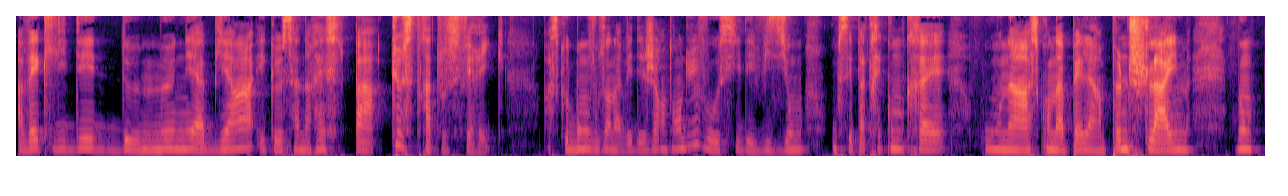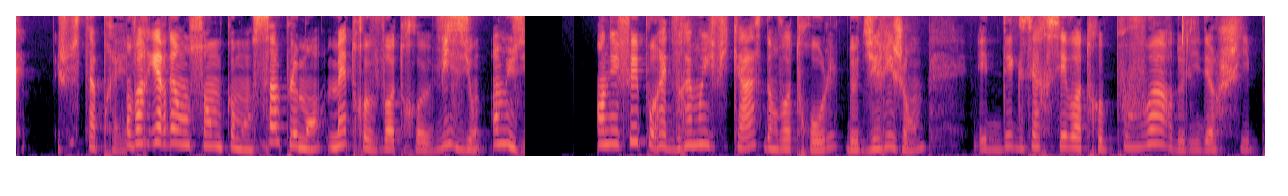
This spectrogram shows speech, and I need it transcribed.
avec l'idée de mener à bien et que ça ne reste pas que stratosphérique. Parce que bon, vous en avez déjà entendu, vous aussi, des visions où c'est pas très concret, où on a ce qu'on appelle un punchline. Donc, juste après, on va regarder ensemble comment simplement mettre votre vision en musique. En effet, pour être vraiment efficace dans votre rôle de dirigeant et d'exercer votre pouvoir de leadership,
